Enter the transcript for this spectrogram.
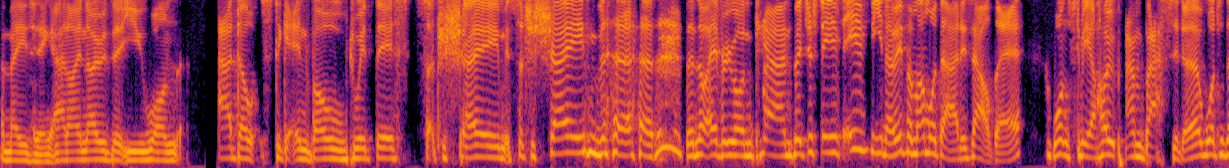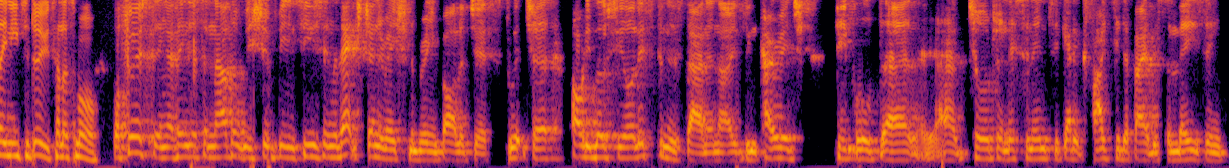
Amazing. And I know that you want adults to get involved with this. It's such a shame. It's such a shame that, that not everyone can. But just if, if you know, if a mum or dad is out there wants to be a Hope ambassador, what do they need to do? Tell us more. Well, first thing I think is now that we should be infusing the next generation of marine biologists, which are probably most of your listeners, Dan, and I'd encourage people, uh, uh, children listening, to get excited about this amazing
